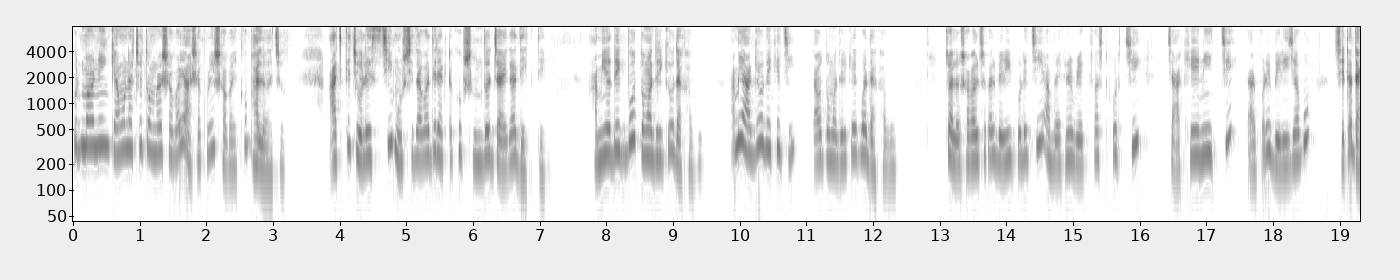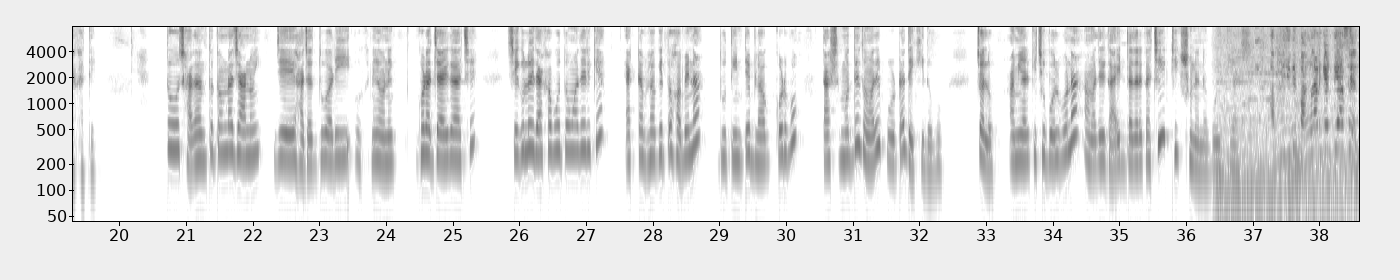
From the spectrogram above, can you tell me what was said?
Good morning কেমন আছো তোমরা সবাই? আশা করি সবাই খুব ভালো আছো। আজকে চলে এসেছি মুর্শিদাবাদের একটা খুব সুন্দর জায়গা দেখতে। আমিও দেখব, তোমাদেরকেও দেখাবো। আমি আগেও দেখেছি, তাও তোমাদেরকে একবার দেখাবো। চলো, সকাল সকাল বেরিয়ে পড়েছি, আমরা এখানে ব্রেকফাস্ট করছি, চা খেয়ে নিচ্ছি, তারপরে বেরিয়ে যাব সেটা দেখাতে। তো সাধারণত তোমরা জানোই যে হাজারদুয়ারি ওখানে অনেক ঘোরার জায়গা আছে, সেগুলোই দেখাবো তোমাদেরকে। একটা ভ্লগে তো হবে না দু তিনটে ব্লগ করব তার মধ্যে তোমাদের পুরোটা দেখিয়ে দেবো। চলো আমি আর কিছু বলব না আমাদের গাইড দাদার কাছেই ঠিক শুনে নেব ইতিহাস। আপনি যদি বাংলার গেট দিয়ে আসেন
